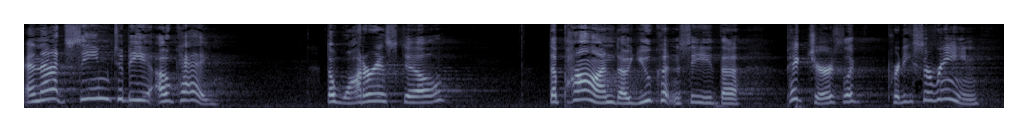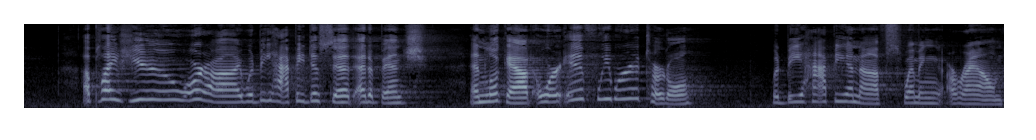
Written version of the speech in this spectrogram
and that seemed to be okay. The water is still. The pond, though you couldn't see the pictures, looked pretty serene. A place you or I would be happy to sit at a bench and look out, or if we were a turtle, would be happy enough swimming around.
